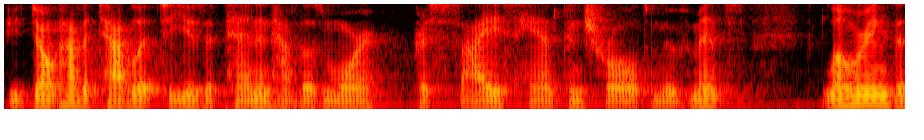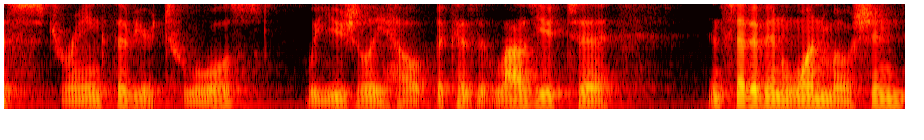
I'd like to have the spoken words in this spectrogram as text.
If you don't have a tablet to use a pen and have those more precise hand controlled movements, lowering the strength of your tools will usually help because it allows you to, instead of in one motion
